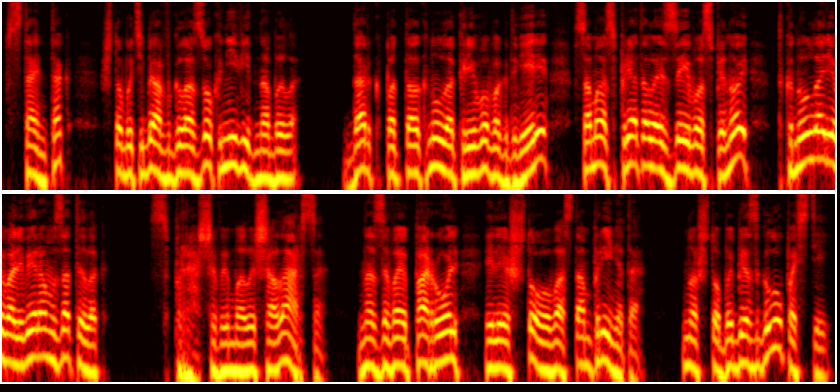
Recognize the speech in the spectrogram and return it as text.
Встань так, чтобы тебя в глазок не видно было». Дарк подтолкнула Кривого к двери, сама спряталась за его спиной, ткнула револьвером в затылок. «Спрашивай малыша Ларса», Называй пароль или что у вас там принято, но чтобы без глупостей.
